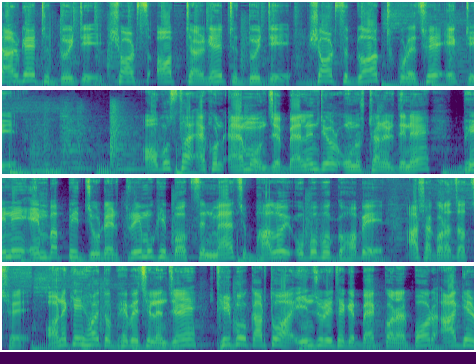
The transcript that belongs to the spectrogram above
টার্গেট দুইটি শর্টস অফ টার্গেট দুইটি শর্টস ব্লকড করেছে একটি। অবস্থা এখন এমন যে ব্যালেন্ডিয়র অনুষ্ঠানের দিনে ভিনি এমবাপ্পি জোডের ত্রিমুখী বক্সিং ম্যাচ ভালোই উপভোগ্য হবে, আশা করা যাচ্ছে। অনেকেই হয়তো ভেবেছিলেন যে থিবো কার্তোয়া ইঞ্জুরি থেকে ব্যাক করার পর আগের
